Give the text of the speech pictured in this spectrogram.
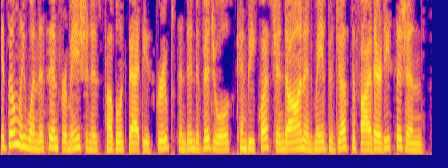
It's only when this information is public that these groups and individuals can be questioned on and made to justify their decisions.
